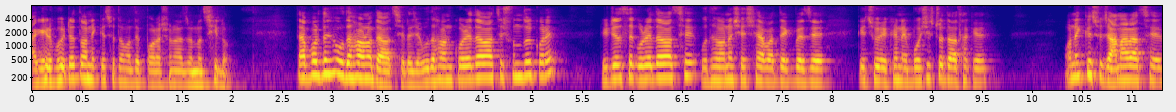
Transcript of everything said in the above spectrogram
আগের বইটা তো অনেক কিছু তোমাদের পড়াশোনার জন্য ছিল। তারপর দেখো, উদাহরণও দেওয়া ছিল, যে উদাহরণ করে দেওয়া আছে, সুন্দর করে। ডিটেলসে করে দেওয়া আছে, উদাহরণের শেষে আবার দেখবে যে কিছু এখানে বৈশিষ্ট্য দেওয়া থাকে। অনেক কিছু জানার আছে,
